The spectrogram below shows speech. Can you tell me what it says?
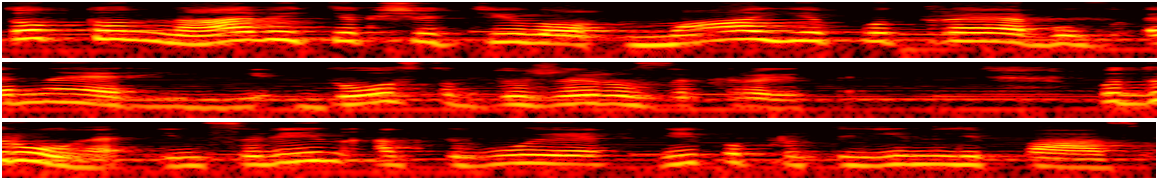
Тобто, навіть якщо тіло має потребу в енергії, доступ до жиру закритий. По-друге, інсулін активує ліпопротеїн ліпазу,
